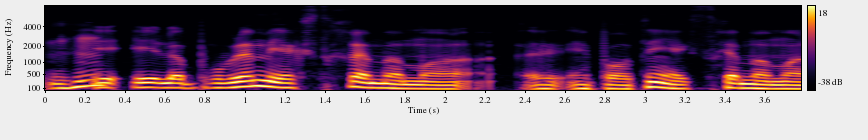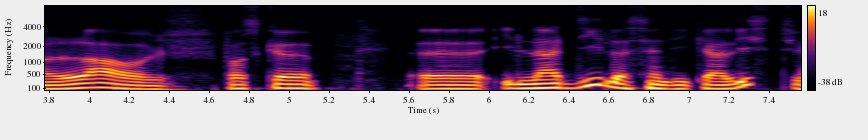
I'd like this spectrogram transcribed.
Mhm. et, le problème est extrêmement important et extrêmement large parce que euh, il a dit, le syndicaliste,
